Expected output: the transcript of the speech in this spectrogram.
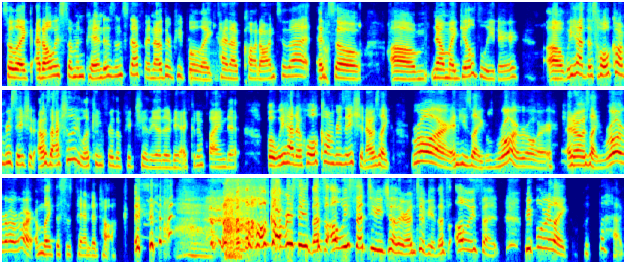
So like I'd always summon pandas and stuff and other people like kind of caught on to that. And so um now my guild leader uh, we had this whole conversation. I was actually looking for the picture the other day. I couldn't find it, but we had a whole conversation. I was like, "Roar," and he's like, "Roar, roar," and I was like, "Roar, roar, roar." I'm like, "This is panda talk." but the whole conversation, that's all we said to each other on Tibia. That's all we said. People were like, what the heck?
